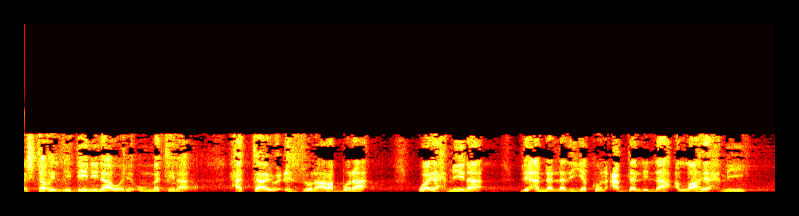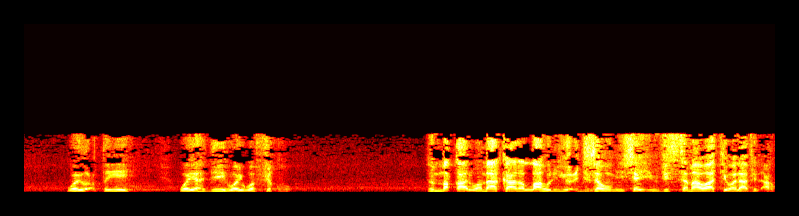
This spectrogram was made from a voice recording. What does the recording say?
اشتغل لديننا ولأمتنا حتى يعزنا ربنا ويحمينا لأن الذي يكون عبدا لله الله يحميه ويعطيه ويهديه ويوفقه. ثم قال وما كان الله ليعجزه من شيء في السماوات ولا في الأرض.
